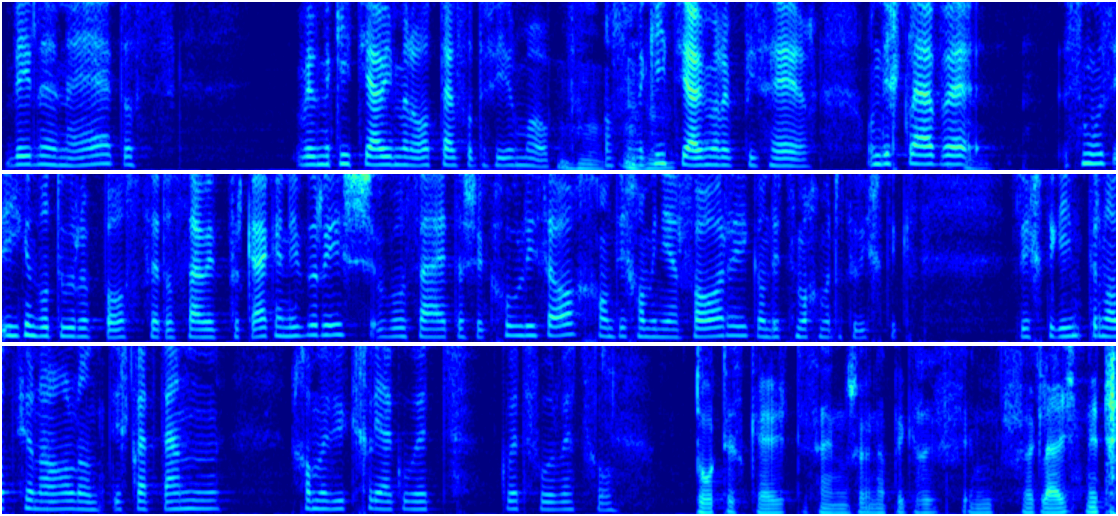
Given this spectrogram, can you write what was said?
wollen nehmen, das, weil man gibt ja auch immer einen Anteil von der Firma ab. Mhm. Also man mhm. gibt ja auch immer etwas her. Und ich glaube, es muss irgendwo durchpassen, dass auch jemand gegenüber ist, der sagt, das ist eine coole Sache und ich habe meine Erfahrung und jetzt machen wir das richtig, richtig international. Und ich glaube, dann kann man wirklich auch gut, gut vorwärts kommen. Totes Geld ist ein schöner Begriff im Vergleich mit,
